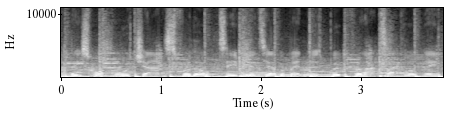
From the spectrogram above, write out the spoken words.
at least one more chance for the home team here. Thiago Mendes booked for that tackle on Neymar.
